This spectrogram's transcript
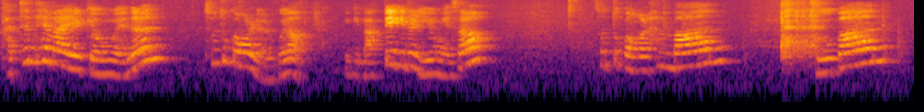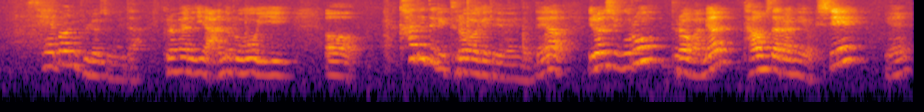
같은 테마일 경우에는 소뚜껑을 열고요. 여기 막대기를 이용해서 소뚜껑을 한 번, 두 번, 세 번 굴려줍니다. 그러면 이 안으로 이 어, 카드들이 들어가게 되어 있는데요. 이런 식으로 들어가면 다음 사람이 역시 예,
